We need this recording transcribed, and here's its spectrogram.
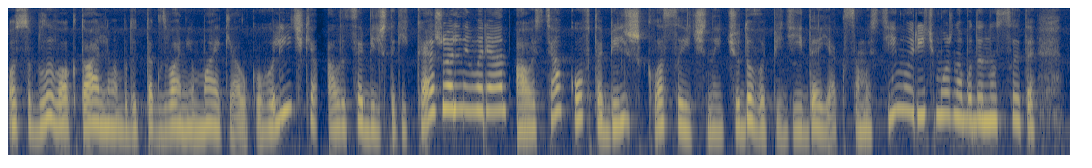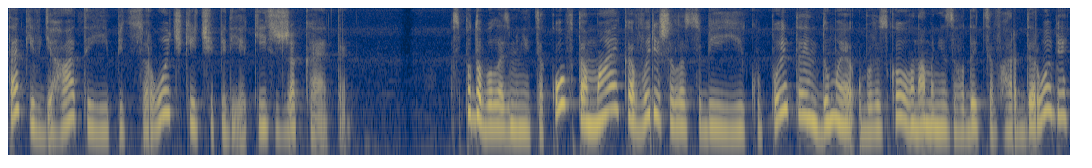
Особливо актуальними будуть так звані майки-алкоголічки, але це більш такий кежуальний варіант. А ось ця кофта більш класичний, чудово підійде як самостійну річ можна буде носити, так і вдягати її під сорочки чи під якісь жакети. Сподобалась мені ця кофта, майка, вирішила собі її купити. Думаю, обов'язково вона мені згодиться в гардеробі.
